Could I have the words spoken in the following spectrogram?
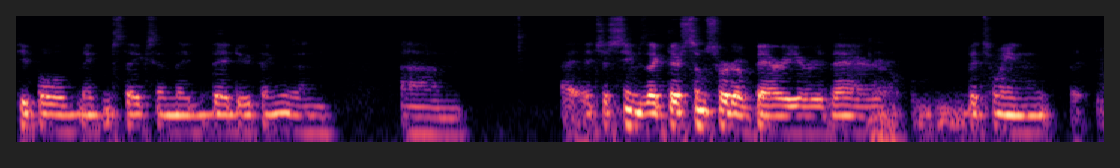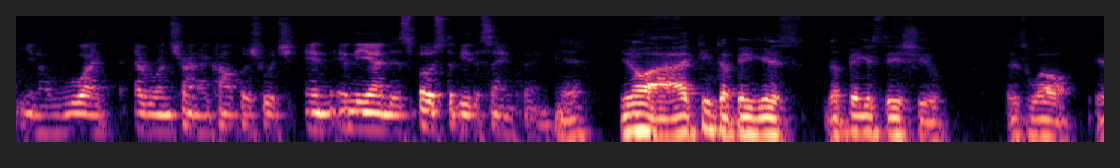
people make mistakes and they they do things and um it just seems like there's some sort of barrier there between you know what everyone's trying to accomplish which in in the end is supposed to be the same thing. Yeah. You know, I I think the biggest the biggest issue as well in,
